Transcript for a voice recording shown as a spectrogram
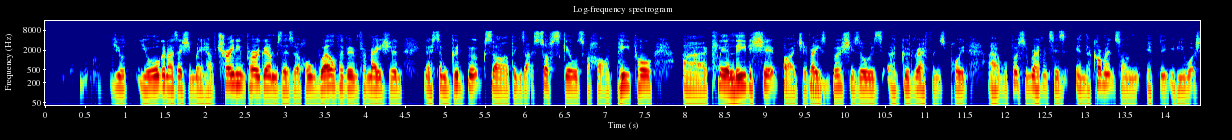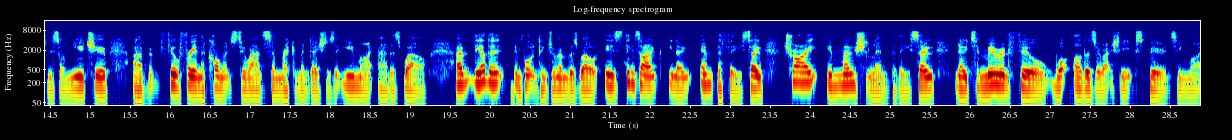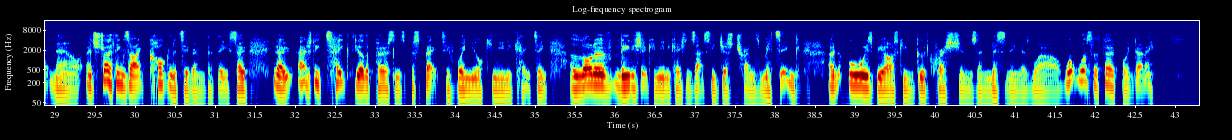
your your organization may have training programs. There's a whole wealth of information. You know some good books are things like soft skills for hard people. Uh, clear leadership by Gervase mm-hmm. Bushe is always a good reference point. Uh, we'll put some references in the comments on if, the, if you're watching this on youtube uh, but feel free in the comments to add some recommendations that you might add as well. Um, the other important thing to remember as well is things like you know empathy. So try emotional empathy. So you know to mirror and feel what others are actually experiencing right now and try things like cognitive empathy. So, you know, actually take the other person's perspective when you're communicating. A lot of leadership communication is actually just transmitting and always be asking good questions and listening as well. What, what's the third point, Danny?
